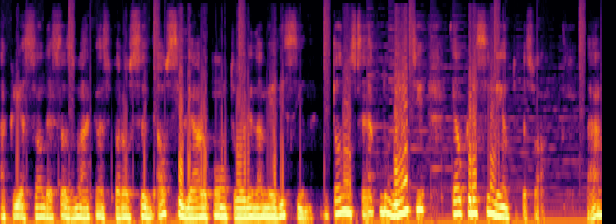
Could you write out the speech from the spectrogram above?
a, criação dessas máquinas para auxiliar o controle na medicina. Então, no século XX é o crescimento, pessoal. Tá?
